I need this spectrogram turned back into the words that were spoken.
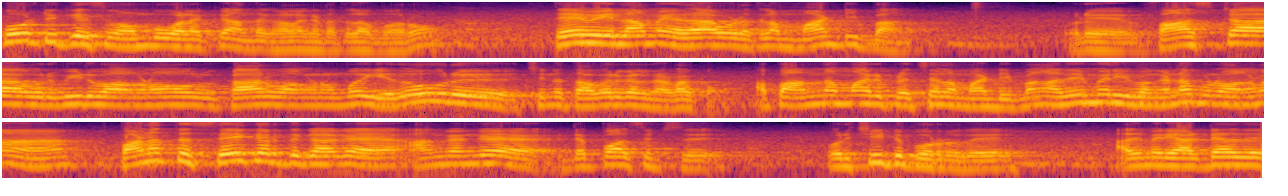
கோர்ட்டு கேஸ் வம்பு வழக்கு அந்த காலகட்டத்தில் வரும். தேவையில்லாமல் ஏதாவது இடத்துல மாட்டிப்பாங்க. ஒரு ஃபாஸ்ட்டாக ஒரு வீடு வாங்கணும் ஒரு கார் வாங்கணும் போது ஏதோ ஒரு சின்ன தவறுகள் நடக்கும். அப்போ அந்த மாதிரி பிரச்சனை மாட்டிப்பாங்க. அதே மாதிரி இவங்க என்ன பண்ணுவாங்கன்னா பணத்தை சேர்க்கறதுக்காக அங்கங்கே டெபாசிட்ஸு ஒரு சீட்டு போடுறது அதேமாதிரி யார்கிட்டயாவது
